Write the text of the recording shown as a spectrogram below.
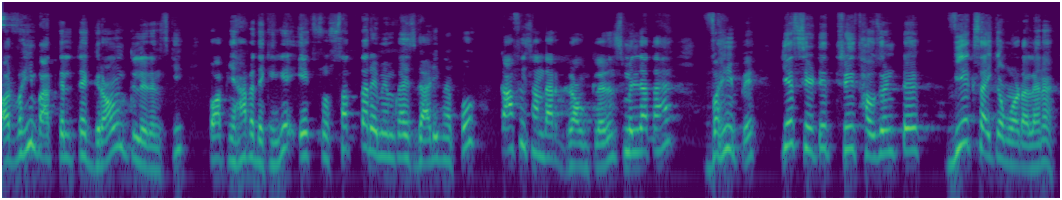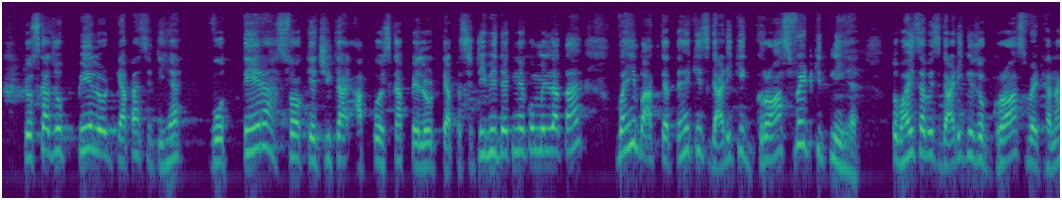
और वहीं बात कर लेते हैं ग्राउंड क्लियरेंस की तो आप यहाँ पे देखेंगे 170 एम का इस गाड़ी में आपको काफ़ी शानदार ग्राउंड क्लियरेंस मिल जाता है। वहीं पे ये सिटी थ्री थाउज़ेंड वी का मॉडल है ना तो उसका जो पे लोड कैपेसिटी है वो 1300 केजी का आपको इसका पेलोड कैपेसिटी भी देखने को मिल जाता है। वही बात करते हैं कि इस गाड़ी की ग्रॉस वेट कितनी है। तो भाई साहब, इस गाड़ी की जो ग्रॉस वेट है ना,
